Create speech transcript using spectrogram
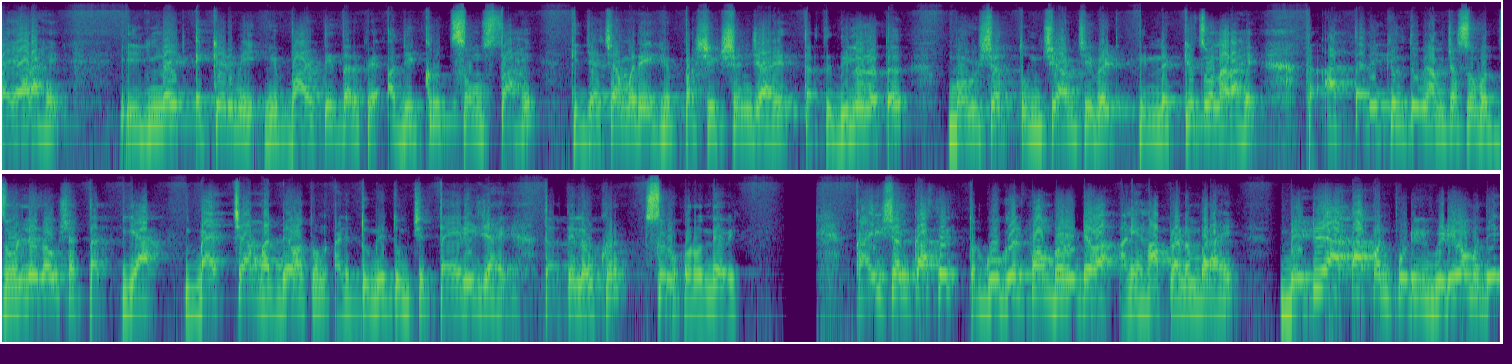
तयार आहे. इग्नाइट अकॅडमी ही बार्टीतर्फे अधिकृत संस्था आहे की ज्याच्यामध्ये हे प्रशिक्षण जे आहे तर ते दिलं जातं. भविष्यात तुमची आमची भेट ही नक्कीच होणार आहे. तर आता देखील तुम्ही आमच्यासोबत जोडले जाऊ शकतात या बॅचच्या माध्यमातून आणि तुम्ही तुमची तयारी जी आहे तर ते लवकर सुरू करून द्यावी. काही शंका असेल तर गुगल फॉर्म भरून ठेवा आणि हा आपला नंबर आहे. भेटूया आता आपण पुढील व्हिडिओमध्ये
